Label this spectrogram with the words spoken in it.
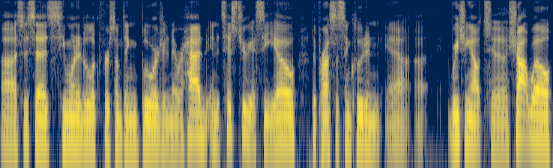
Uh, so it says he wanted to look for something Blue Origin never had in its history, a CEO. The process included uh, uh, reaching out to Shotwell,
